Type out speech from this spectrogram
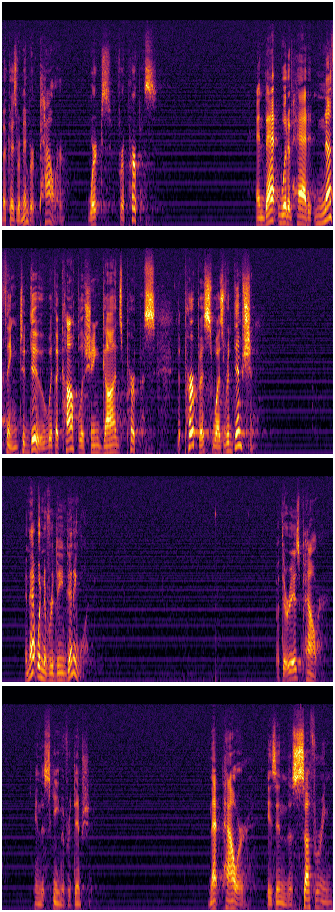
Because remember, power works for a purpose and that would have had nothing to do with accomplishing God's purpose. The purpose was redemption. And that wouldn't have redeemed anyone. But there is power in the scheme of redemption. And that power is in the suffering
